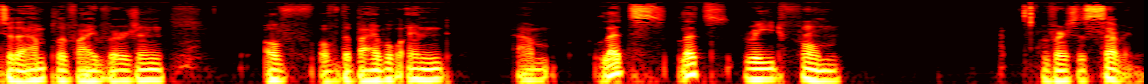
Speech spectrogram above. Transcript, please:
to the amplified version of, of the Bible and, um, let's, let's read from verses seven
